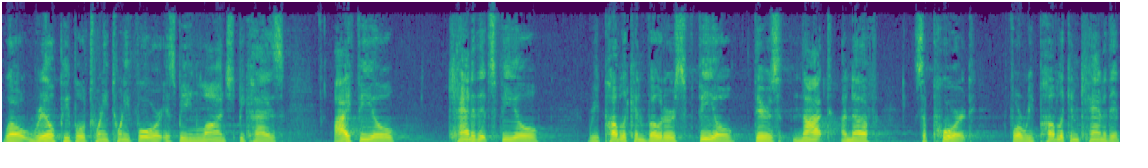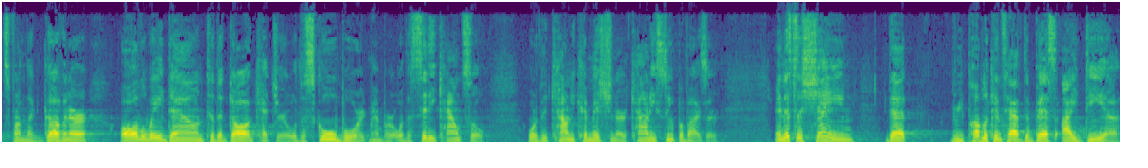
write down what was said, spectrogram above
Well, Real People 2024 is being launched because I feel, candidates feel, Republican voters feel there's not enough support for Republican candidates from the governor all the way down to the dog catcher or the school board member or the city council or the county commissioner, county supervisor. And it's a shame that Republicans have the best idea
